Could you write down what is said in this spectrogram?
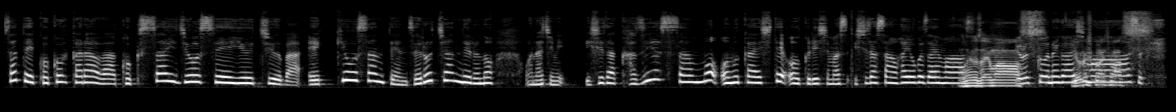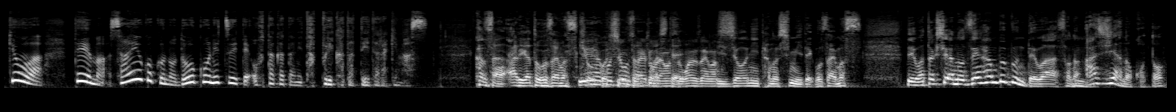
さて、ここからは国際情勢 YouTuber 越境3.0チャンネルのおなじみ、石田和康さんもお迎えしてお送りします。石田さんおはようございます。おはようございます。よろしくお願いします。よろしくお願いします。今日はテーマ、産油国の動向についてお二方にたっぷり語っていただきます。カズさん、ありがとうございます。今日ご視聴いただきまして、非常に楽しみでございます。で、私、あの、前半部分では、そのアジアのこと、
